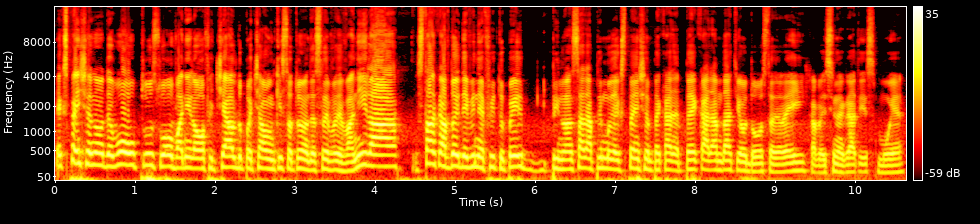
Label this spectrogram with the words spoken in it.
Expansion nou de WoW plus WoW Vanilla oficial după ce au închis o turnă de servere Vanilla. StarCraft 2 devine free-to-play prin lansarea primului expansion pe care, pe care am dat eu 200 de lei ca versiune gratis. Muie.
